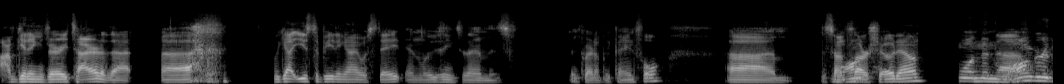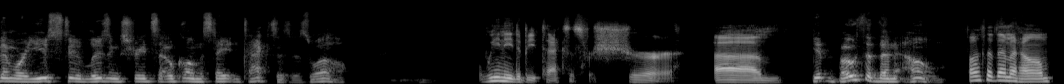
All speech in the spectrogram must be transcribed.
I'm getting very tired of that. Uh, we got used to beating Iowa State, and losing to them is incredibly painful. Um, the Sunflower Long, Showdown well, and then uh, longer than we're used to losing streets to Oklahoma State and Texas as well. We need to beat Texas for sure. Um, get both of them at home. Both of them at home.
